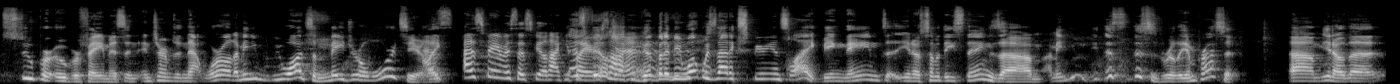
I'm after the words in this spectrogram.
super uber famous in, in terms of that world. I mean, you, you won some major awards here. Like as, as famous as field hockey players field hockey good, but I mean, what was that experience like? Being named, you know, some of these things. Um, I mean, you, this this is really impressive. Um, you know, the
